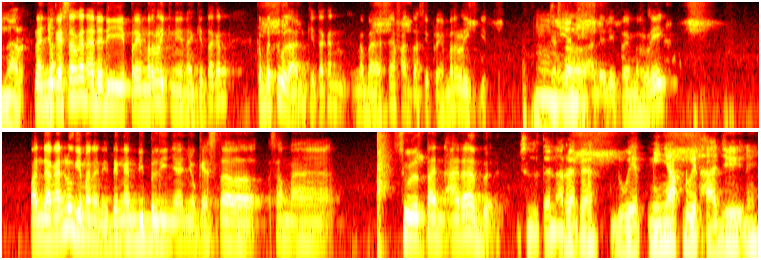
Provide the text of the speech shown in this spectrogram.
Benar. Nah Newcastle kan ada di Premier League nih. Nah kita kan kebetulan kita kan ngebahasnya fantasi Premier League gitu. Hmm, iya Newcastle nih. ada di Premier League. Pandangan lu gimana nih dengan dibelinya Newcastle sama Sultan Arab? Sultan Arab ya, duit minyak, duit haji nih.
